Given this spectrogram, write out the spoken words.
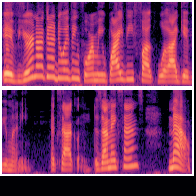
If you're not going to do anything for me, why the fuck will I give you money? Exactly. Does that make sense? Now,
